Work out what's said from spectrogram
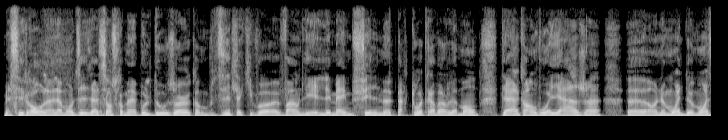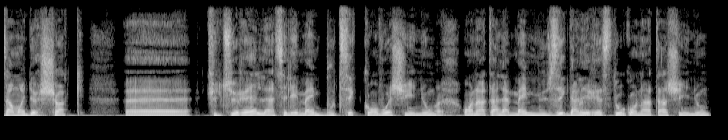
Mais c'est drôle, hein, la mondialisation, c'est comme un bulldozer, comme vous dites, là, qui va vendre les, les, mêmes films partout à travers le monde. D'ailleurs, quand on voyage, hein, euh, on a moins de moins en moins de chocs. Euh, culturel, hein? c'est les mêmes boutiques qu'on voit chez nous. Ouais. On entend la même musique dans ouais. les restos qu'on entend chez nous.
